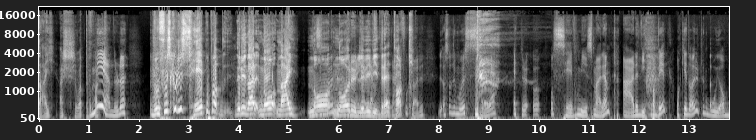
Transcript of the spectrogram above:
Nei, æsj, what the fuck. mener du? Hvorfor skal du se på pa... Runar, nå, nei. Nå, nå ruller vi videre. Takk. Altså, du må jo se etter å, å se hvor mye som er igjen. Er det hvitt papir? Ok, da har du gjort en god jobb.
